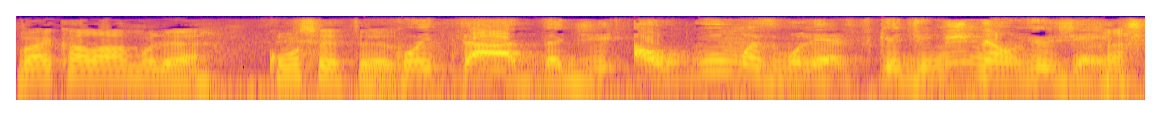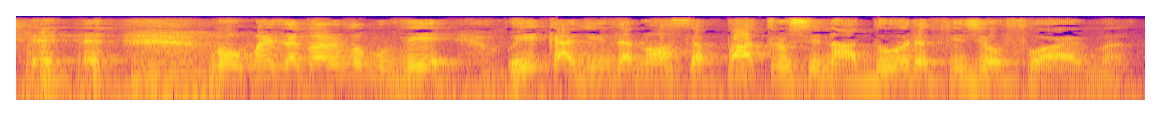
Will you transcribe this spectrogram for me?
vai calar a mulher. Com certeza. Coitada de algumas mulheres, porque de mim não, viu, gente? Bom, mas agora vamos ver o recadinho da nossa patrocinadora Fisioforma.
